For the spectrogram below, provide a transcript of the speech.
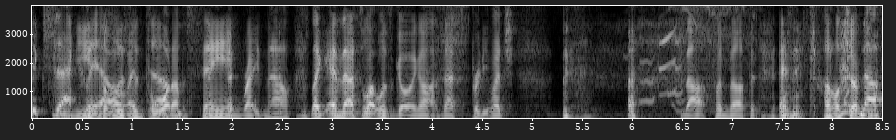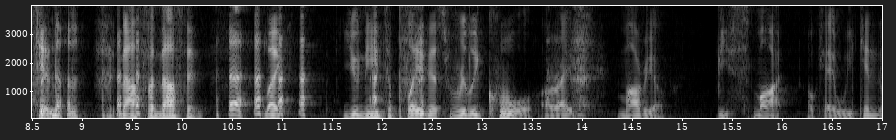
Exactly. you need to listen to what. I'm saying right now. Like, and that's what was going on. That's pretty much not for nothing. And then Donald Trump Not just gets nothing. not for nothing. Like, you need to play this really cool. All right, Mario, be smart. Okay, we can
